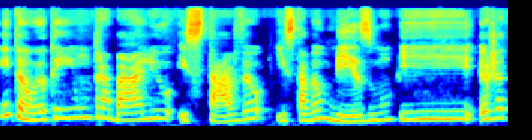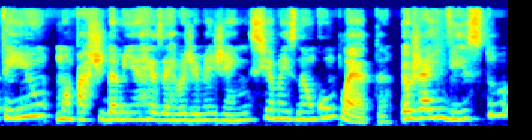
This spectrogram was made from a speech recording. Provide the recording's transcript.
Então, eu tenho um trabalho estável, estável mesmo, e eu já tenho uma parte da minha reserva de emergência, mas não completa. Eu já invisto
